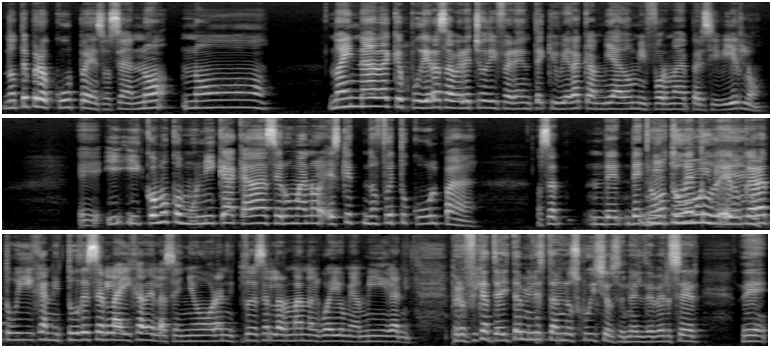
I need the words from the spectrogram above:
no te preocupes, o sea, no, no, no hay nada que pudieras haber hecho diferente que hubiera cambiado mi forma de percibirlo. Eh, y, y cómo comunica a cada ser humano, es que no fue tu culpa. O sea, de, de- No, ni tú tú de tu- de educar a tu hija, ni tú de ser la hija de la señora, ni tú de ser la hermana al güey o mi amiga, ni... Pero fíjate, ahí también están los juicios en el deber ser de,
